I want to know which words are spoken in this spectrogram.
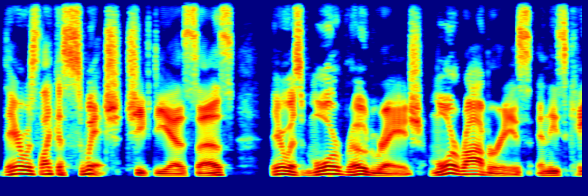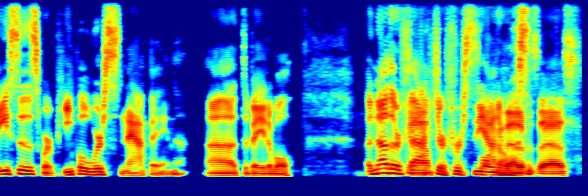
there was like a switch, Chief Diaz says. There was more road rage, more robberies, and these cases where people were snapping. Uh, debatable. Another factor for Seattle. it out of his ass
